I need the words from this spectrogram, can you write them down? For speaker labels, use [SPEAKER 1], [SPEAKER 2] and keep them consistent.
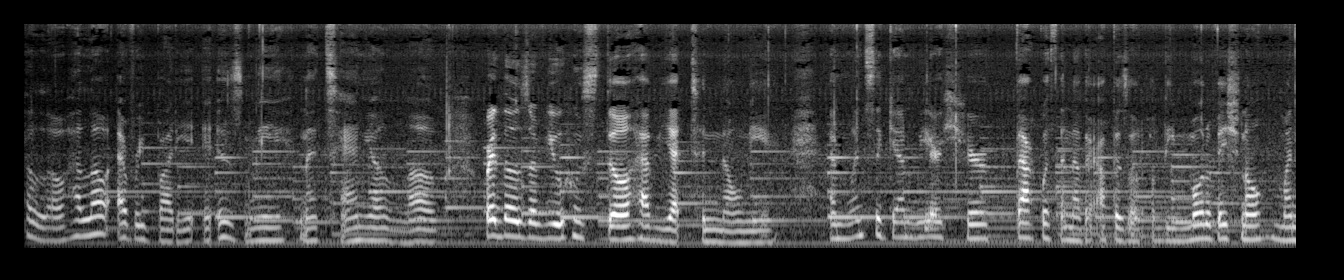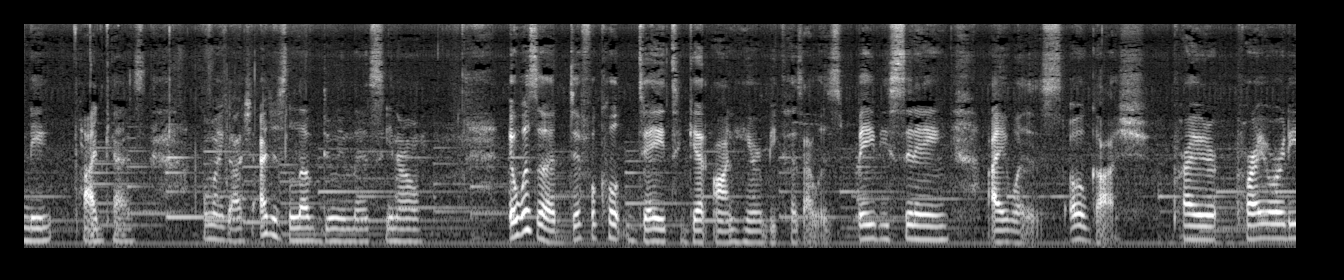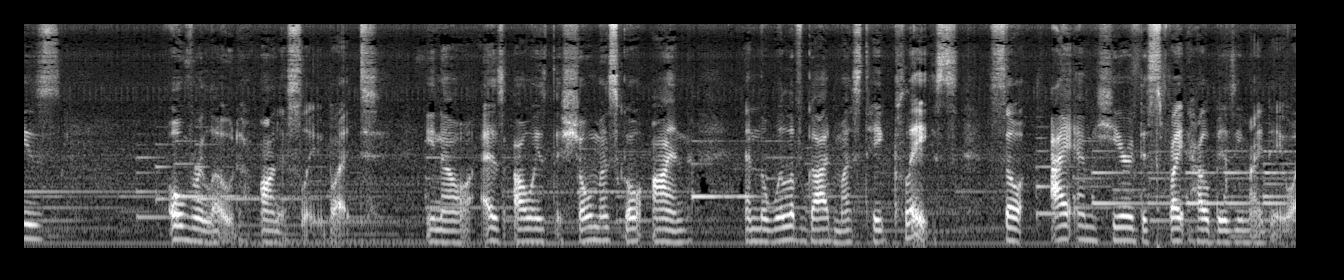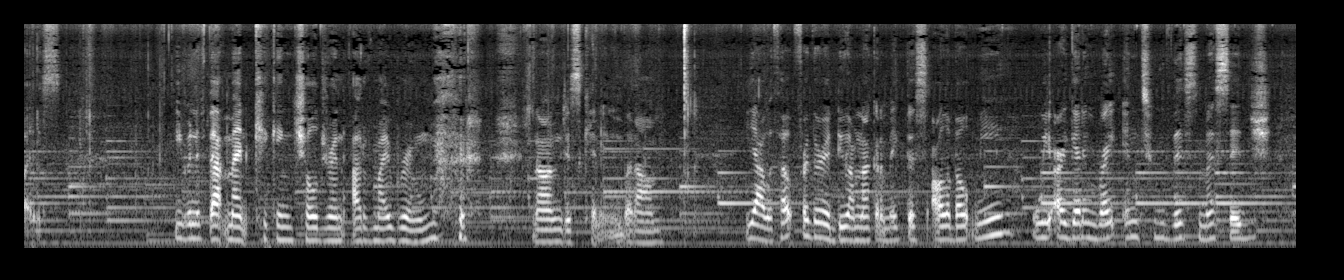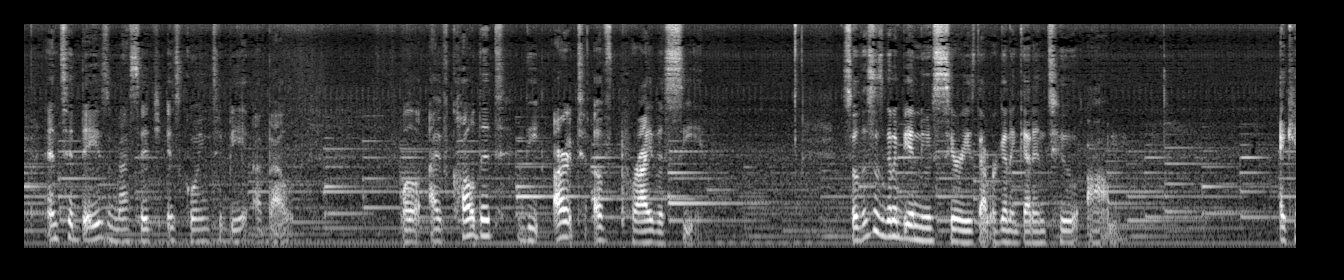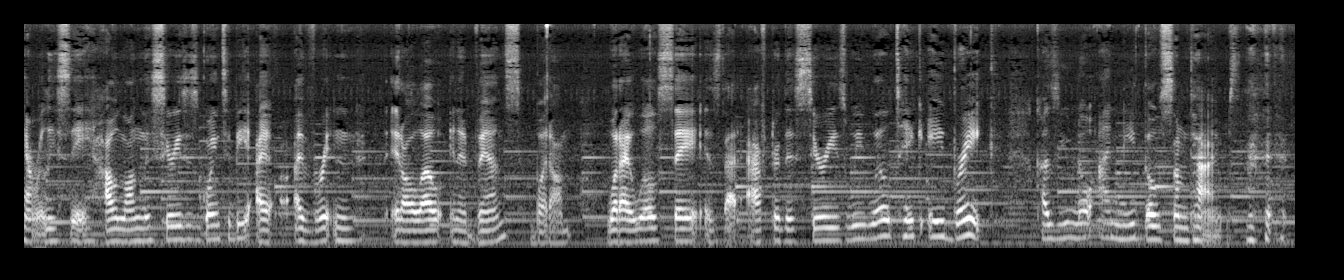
[SPEAKER 1] Hello, hello, everybody. It is me, Natanya Love. For those of you who still have yet to know me, and once again, we are here back with another episode of the Motivational Monday podcast. Oh my gosh, I just love doing this. You know, it was a difficult day to get on here because I was babysitting. I was, oh gosh, prior, priorities overload, honestly, but you know, as always, the show must go on and the will of God must take place. So I am here despite how busy my day was. Even if that meant kicking children out of my room. no, I'm just kidding. But um yeah, without further ado, I'm not going to make this all about me. We are getting right into this message. And today's message is going to be about well, I've called it the art of privacy. So this is going to be a new series that we're going to get into. Um, I can't really say how long this series is going to be. I I've written it all out in advance, but um, what I will say is that after this series, we will take a break because you know I need those sometimes.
